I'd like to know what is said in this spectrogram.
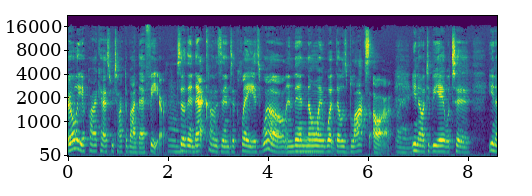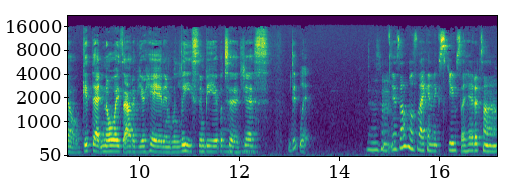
earlier podcast we talked about that fear mm-hmm. so then that comes into play as well and then mm-hmm. knowing what those blocks are right. you know to be able to you know get that noise out of your head and release and be able to mm-hmm. just do it. Mm-hmm. it's almost like an excuse ahead of time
